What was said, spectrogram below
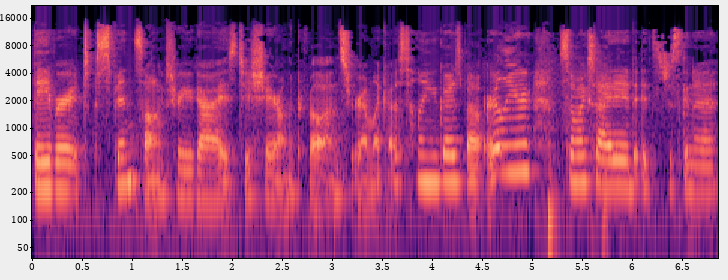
favorite spin songs for you guys to share on the Pravella Instagram like I was telling you guys about earlier. So I'm excited. It's just gonna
